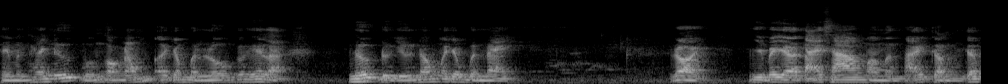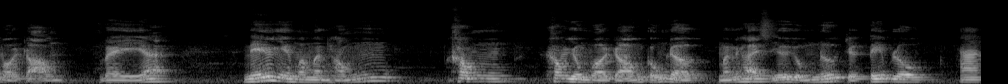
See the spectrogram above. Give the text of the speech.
thì mình thấy nước vẫn còn nóng ở trong bình luôn. Có nghĩa là nước được giữ nóng ở trong bình này. Rồi vì bây giờ tại sao mà mình phải cần cái vòi trộn? Vì á nếu như mà mình không không không dùng vòi trộn cũng được. Mình có thể sử dụng nước trực tiếp luôn ha.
